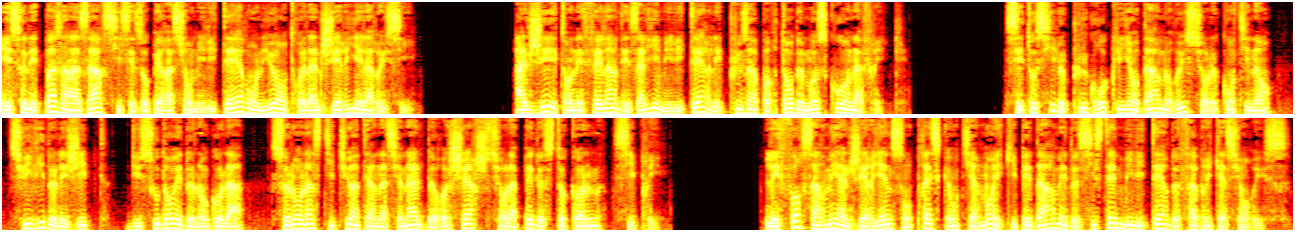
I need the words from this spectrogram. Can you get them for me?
Et ce n'est pas un hasard si ces opérations militaires ont lieu entre l'Algérie et la Russie. Alger est en effet l'un des alliés militaires les plus importants de Moscou en Afrique. C'est aussi le plus gros client d'armes russes sur le continent, suivi de l'Égypte, du Soudan et de l'Angola, selon l'Institut international de recherche sur la paix de Stockholm, CIPRI. Les forces armées algériennes sont presque entièrement équipées d'armes et de systèmes militaires de fabrication russe.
